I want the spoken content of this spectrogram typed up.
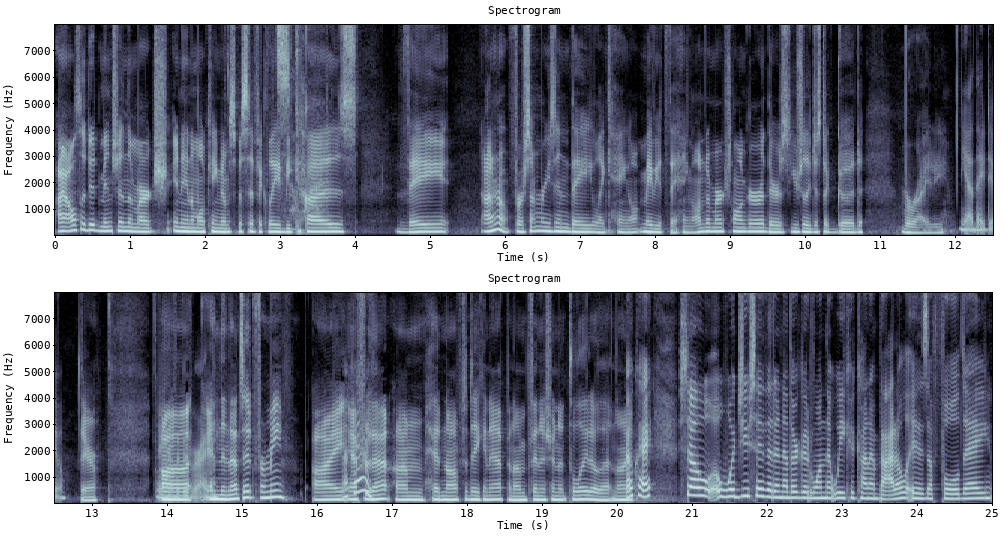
I also did mention the merch in Animal Kingdom specifically because they, I don't know, for some reason they like hang on. Maybe it's they hang on to merch longer. There's usually just a good variety yeah, they do. there. They Uh, and then that's it for me. I after that I'm heading off to take a nap and I'm finishing at Toledo that night. Okay. So, would you say that another good one that we could kind of battle is a full day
